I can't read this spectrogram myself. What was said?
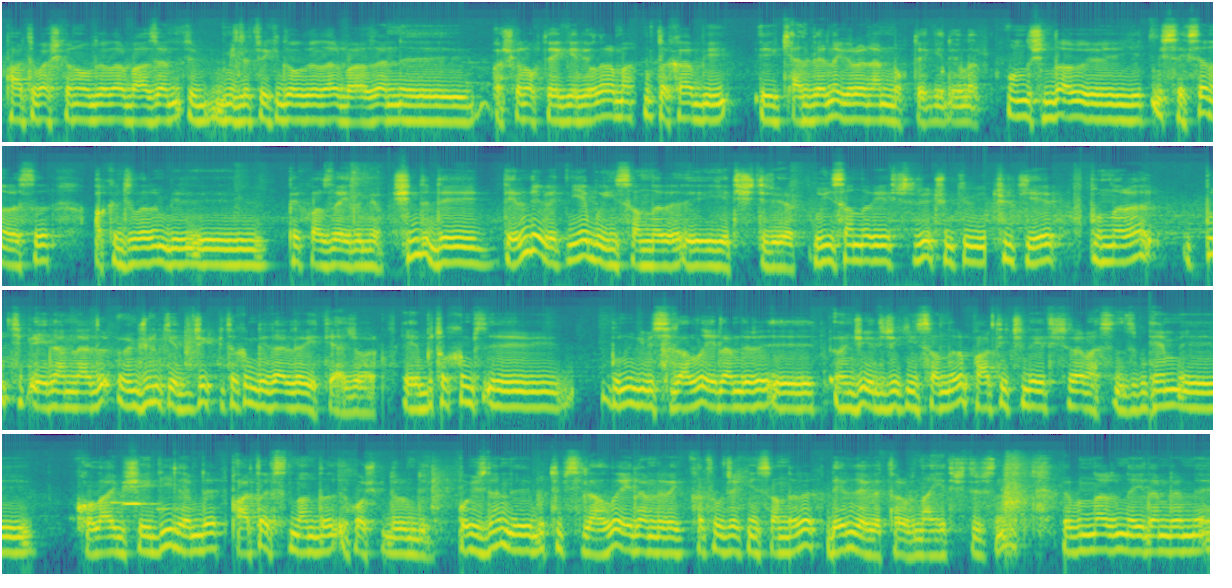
parti başkanı oluyorlar, bazen milletvekili oluyorlar, bazen e, başka noktaya geliyorlar ama mutlaka bir e, kendilerine göre önemli noktaya geliyorlar. Onun dışında e, 70-80 arası akıncıların bir pek fazla eylemi yok. Şimdi de, derin devlet niye bu insanları e, yetiştiriyor? Bu insanları yetiştiriyor çünkü Türkiye bunlara bu tip eylemlerde öncülük edecek bir takım liderlere ihtiyacı var. E, bu takım e, bunun gibi silahlı eylemleri e, önce edecek insanları parti içinde yetiştiremezsiniz. Bu hem e, kolay bir şey değil hem de parti açısından da hoş bir durum değil. O yüzden e, bu tip silahlı eylemlere katılacak insanları derin devlet tarafından yetiştirirsiniz. Ve bunların eylemlerine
